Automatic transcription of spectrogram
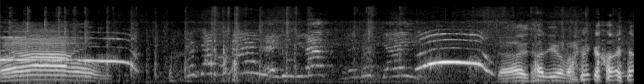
wow trời ơi sao đi mà bạn coi đó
